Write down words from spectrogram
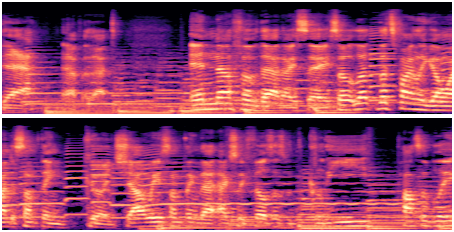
yeah, enough of that. Enough of that, I say. So let, us finally go on to something good, shall we? Something that actually fills us with glee, possibly?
